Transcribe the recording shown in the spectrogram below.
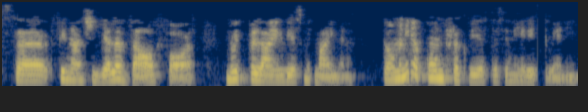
se finansiële welfaart moet belyn wees met myne. Daar moet nie 'n konflik wees tussen hierdie twee nie.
